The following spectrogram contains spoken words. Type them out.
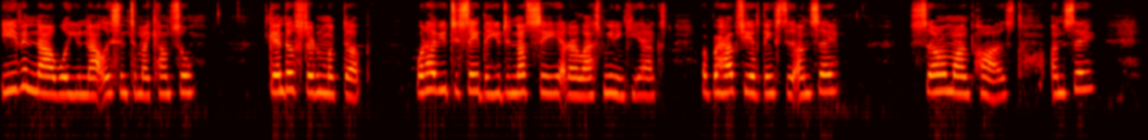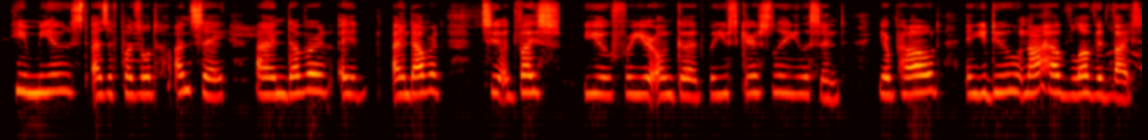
even now will you not listen to my counsel? Gandalf stirred and looked up. What have you to say that you did not say at our last meeting? he asked. Or perhaps you have things to unsay? Saruman paused. Unsay? He mused as if puzzled. Unsay. I endeavored I, I endeavored to advise you for your own good, but you scarcely listened. You are proud, and you do not have love advice,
